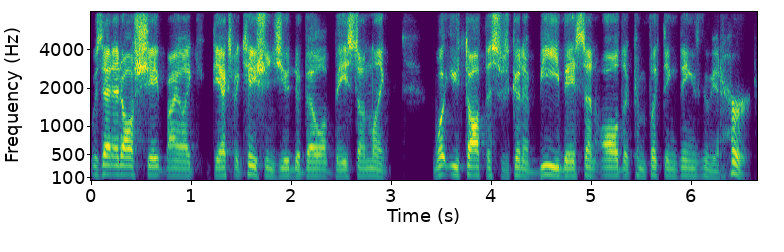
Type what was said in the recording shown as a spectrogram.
was that at all shaped by like the expectations you developed based on like what you thought this was going to be based on all the conflicting things we had heard?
